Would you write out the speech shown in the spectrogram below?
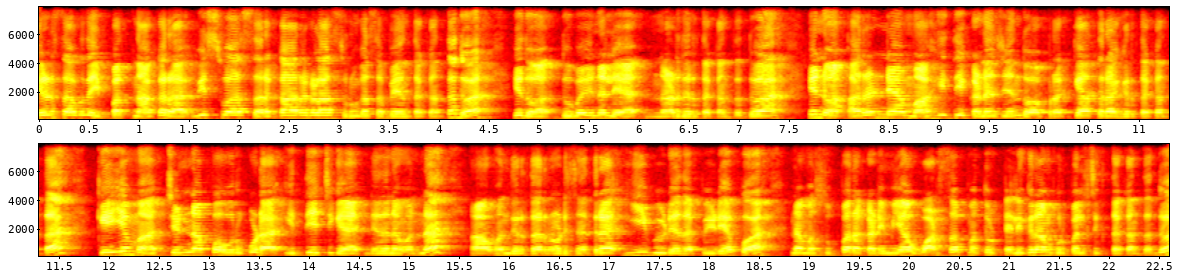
ಎರಡು ಸಾವಿರದ ಇಪ್ಪತ್ನಾಲ್ಕರ ವಿಶ್ವ ಸರ್ಕಾರಗಳ ಶೃಂಗಸಭೆ ಅಂತಕ್ಕಂಥದ್ದು ಇದು ದುಬೈನಲ್ಲಿ ನಡೆದಿರ್ತಕ್ಕಂಥದ್ದು. ಇನ್ನು ಅರಣ್ಯ ಮಾಹಿತಿ ಕಣಜ ಎಂದು ಪ್ರಖ್ಯಾತರಾಗಿರ್ತಕ್ಕಂಥ ಕೆ ಎಂ ಚಿನ್ನಪ್ಪ ಅವರು ಕೂಡ ಇತ್ತೀಚೆಗೆ ನಿಧನವನ್ನ ಹೊಂದಿರ್ತಾರೆ. ನೋಡಿ ಸ್ನೇಹಿತರೆ, ಈ ವಿಡಿಯೋದ ಪಿ ಡಿ ಎಫ್ ನಮ್ಮ ಸೂಪರ್ ಅಕಾಡೆಮಿಯ ವಾಟ್ಸಪ್ ಮತ್ತು ಟೆಲಿಗ್ರಾಮ್ ಗ್ರೂಪಲ್ಲಿ ಸಿಗ್ತಕ್ಕಂಥದ್ದು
